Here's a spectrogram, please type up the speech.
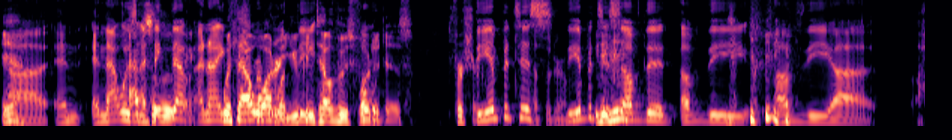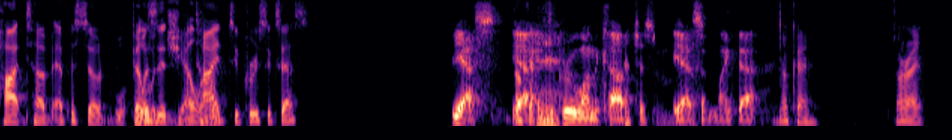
Yeah. uh, and and that was I think that and I Without water, you the- can tell whose foot well, it is for sure. the impetus the impetus Mhm. of the of the of the uh hot tub episode Filled was it Jell-O. tied to crew success yes yeah Okay. if the crew won the cup That's just yeah something like that okay all right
